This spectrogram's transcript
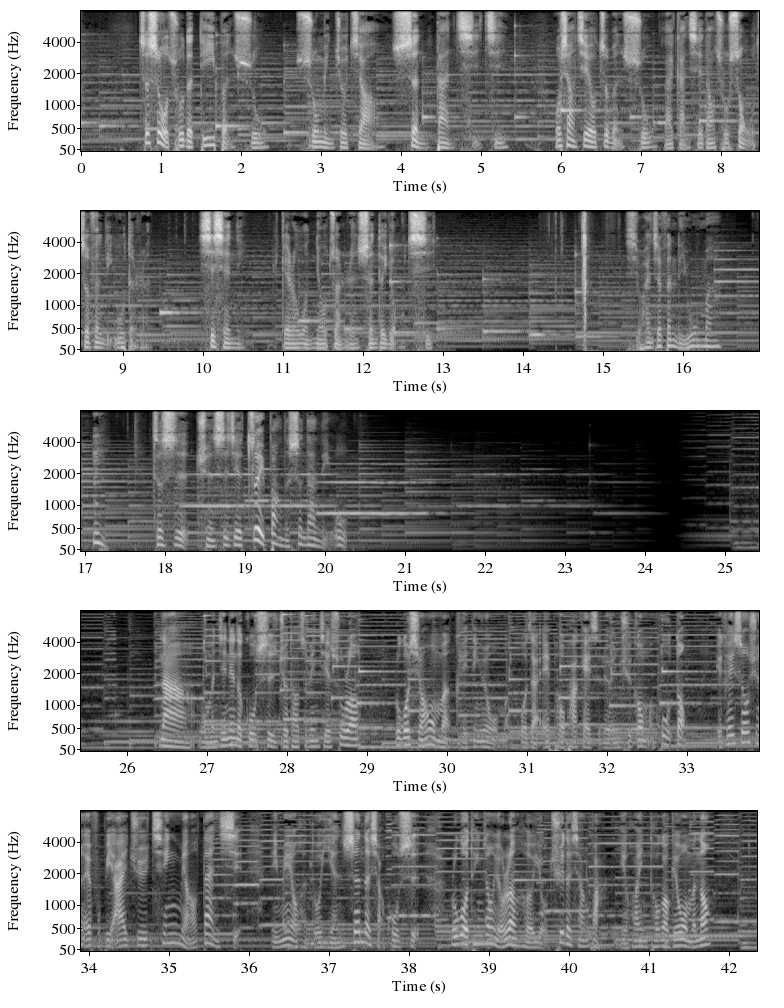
这是我出的第一本书，书名就叫《圣诞奇迹》。我想借由这本书来感谢当初送我这份礼物的人。谢谢你。给了我扭转人生的勇气。喜欢这份礼物吗？嗯，这是全世界最棒的圣诞礼物。那我们今天的故事就到这边结束喽。如果喜欢我们，可以订阅我们，或在 Apple Podcast 留言区跟我们互动，也可以搜寻 FBIG 轻描淡写。里面有很多延伸的小故事，如果听众有任何有趣的想法，也欢迎投稿给我们哦。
